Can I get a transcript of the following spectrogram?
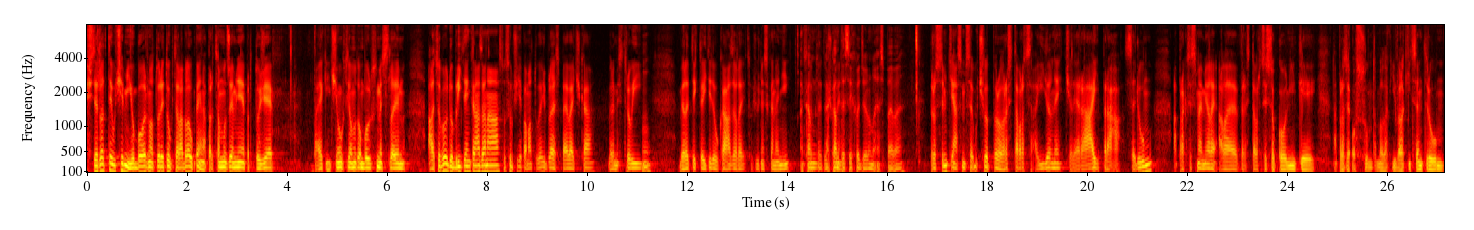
čtyřletý učební obor s maturitou, která byla úplně na prd samozřejmě, protože ta je k ničemu v tom oboru si myslím. Ale co bylo dobrý tenkrát za nás, to si určitě pamatuješ, byly SPVčka, byly mistroví. Hmm byli ty, kteří ti to ukázali, což už dneska není. A kam, a kam ty jsi chodil na SPV? Prosím tě, já jsem se učil pro restaurace a jídelny, čili Ráj Praha 7 a praxi jsme měli ale v restauraci Sokolníky na Praze 8. Tam byl takový velký centrum.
